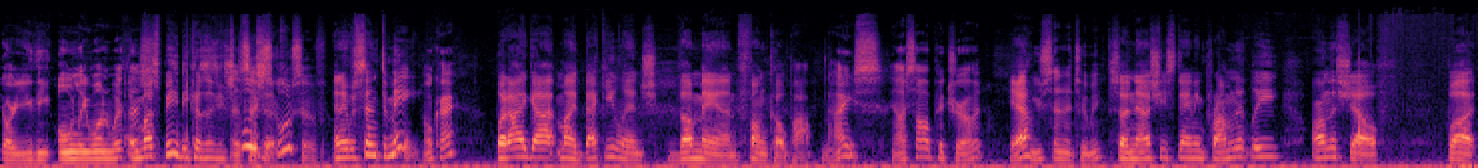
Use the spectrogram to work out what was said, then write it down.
are you the only one with this? It must be because it's exclusive. It's exclusive. And it was sent to me. Okay. But I got my Becky Lynch, the man Funko Pop. Nice. I saw a picture of it. Yeah. You sent it to me. So now she's standing prominently on the shelf, but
